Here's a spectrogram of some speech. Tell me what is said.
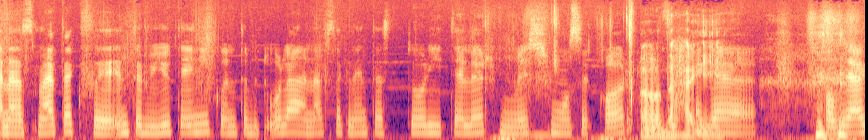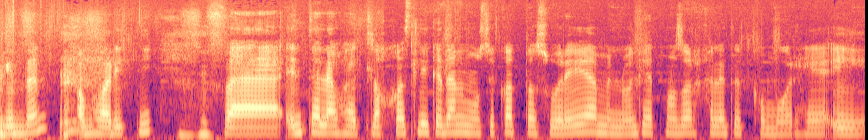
أنا سمعتك في interview تاني كنت بتقول على نفسك ان انت storyteller مش موسيقار آه، ده حقيقي. حاجة فظيعة جدا أبهرتني. فأنت لو هتلخص لي كده الموسيقى التصويرية من وجهة نظر خالد القمار هي إيه؟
